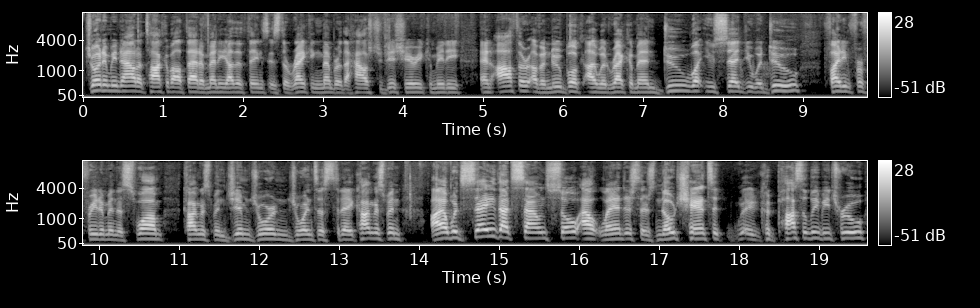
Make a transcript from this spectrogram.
Joining me now to talk about that and many other things is the ranking member of the House Judiciary Committee and author of a new book I would recommend Do What You Said You Would Do Fighting for Freedom in the Swamp. Congressman Jim Jordan joins us today. Congressman, I would say that sounds so outlandish. There's no chance it, it could possibly be true,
